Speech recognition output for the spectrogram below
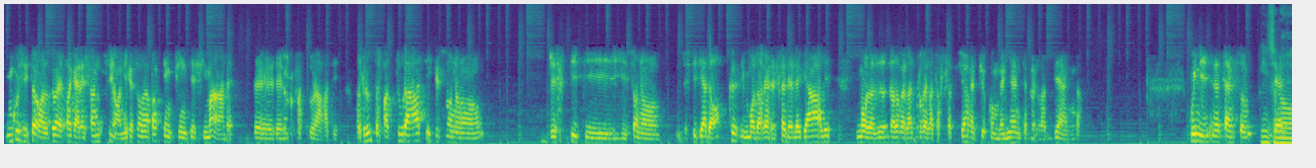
in cui si trovano a dover pagare sanzioni che sono una parte infinitesimale dei, dei loro fatturati, oltretutto fatturati che sono gestiti, sono gestiti ad hoc in modo da avere sede legali, in modo da dove la, dove la tassazione è più conveniente per l'azienda. Quindi, nel senso, Quindi sono,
